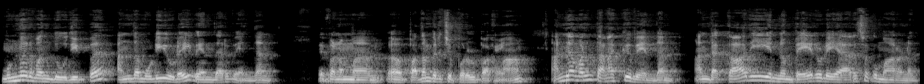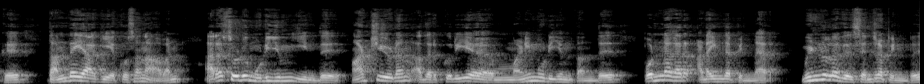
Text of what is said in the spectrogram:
முன்னர் வந்து உதிப்ப அந்த முடியுடை வேந்தர் வேந்தன். இப்போ நம்ம பதம் பிரிச்சு பொருள் பார்க்கலாம். அன்னவன் தனக்கு வேந்தன். அந்த காதி என்னும் பெயருடைய அரசகுமாரனுக்கு தந்தையாகிய குசனாவன் அரசொடு முடியும் ஈந்து. ஆட்சியுடன் அதற்குரிய மணிமுடியும் தந்து பொன்னகர் அடைந்த பின்னர் விண்ணுலகு சென்ற பின்பு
